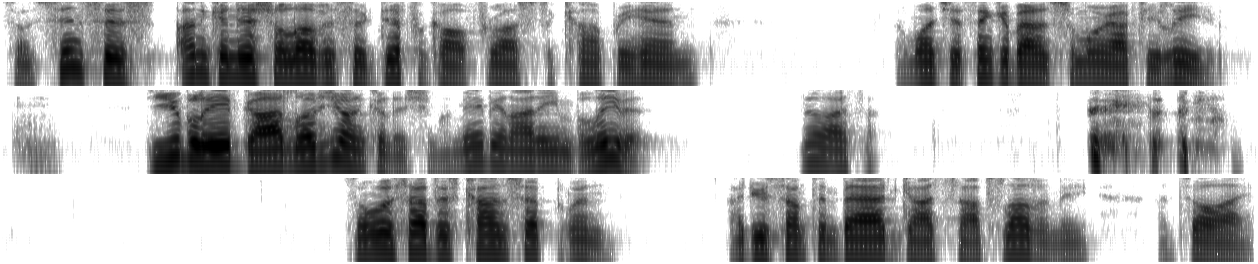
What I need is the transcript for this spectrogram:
So, since this unconditional love is so difficult for us to comprehend, I want you to think about it some more after you leave. Do you believe God loves you unconditionally? Maybe not even believe it. No, thought. Some of us have this concept when I do something bad, God stops loving me until I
